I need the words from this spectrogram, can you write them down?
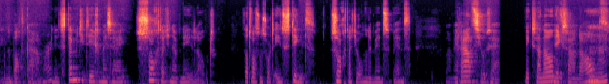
in de badkamer en een stemmetje tegen mij zei: Zorg dat je naar beneden loopt. Dat was een soort instinct. Zorg dat je onder de mensen bent. Maar mijn ratio zei: Niks aan de hand. Niks aan de hand. Mm -hmm.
